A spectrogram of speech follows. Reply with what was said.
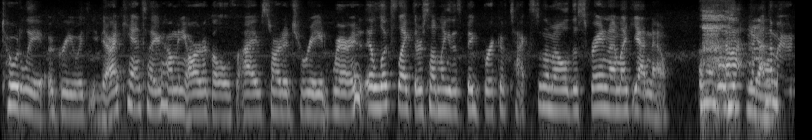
totally agree with you there. I can't tell you how many articles I've started to read where it, it looks like there's suddenly this big brick of text in the middle of the screen, and I'm like, yeah, no, not, yeah. in the mood.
